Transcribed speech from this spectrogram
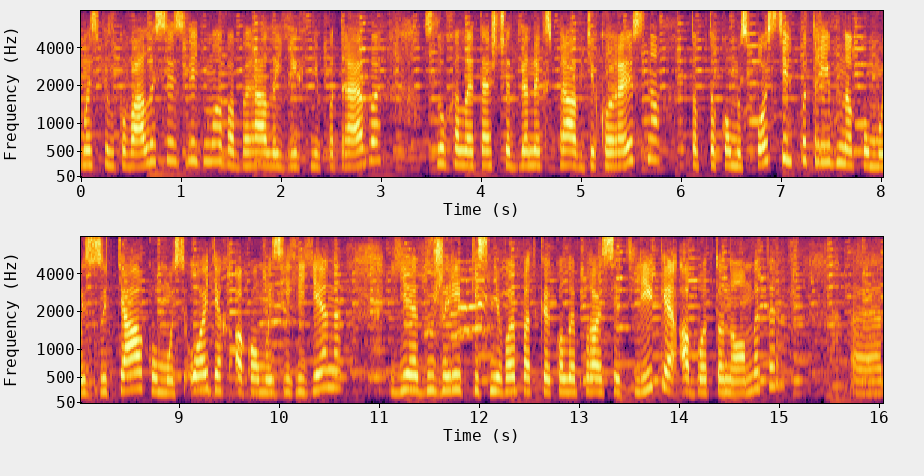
Ми спілкувалися з людьми, вибирали їхні потреби, слухали те, що для них справді корисно. Тобто комусь постіль потрібна, комусь взуття, комусь одяг, а комусь гігієна. Є дуже рідкісні випадки, коли просять ліки або тонометр. Е,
